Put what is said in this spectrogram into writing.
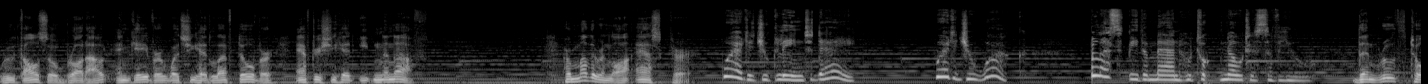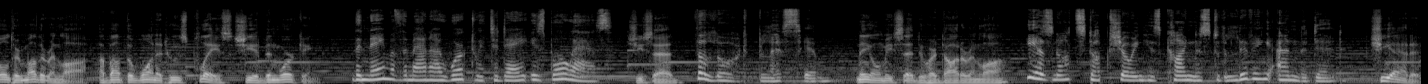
Ruth also brought out and gave her what she had left over after she had eaten enough. Her mother in law asked her, Where did you glean today? Where did you work? Blessed be the man who took notice of you. Then Ruth told her mother in law about the one at whose place she had been working. The name of the man I worked with today is Boaz. She said, The Lord bless him. Naomi said to her daughter in law. He has not stopped showing his kindness to the living and the dead. She added,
